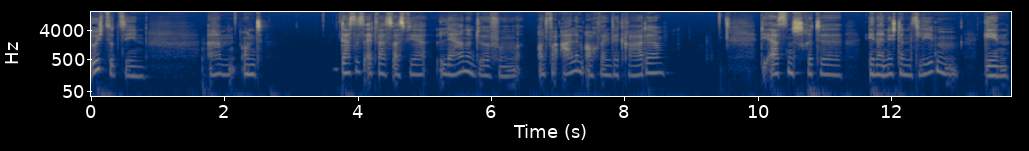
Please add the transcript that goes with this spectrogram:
durchzuziehen. Ähm, und das ist etwas, was wir lernen dürfen. Und vor allem auch, wenn wir gerade die ersten Schritte in ein nüchternes Leben gehen,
